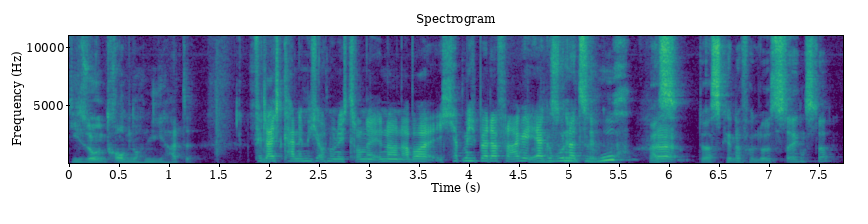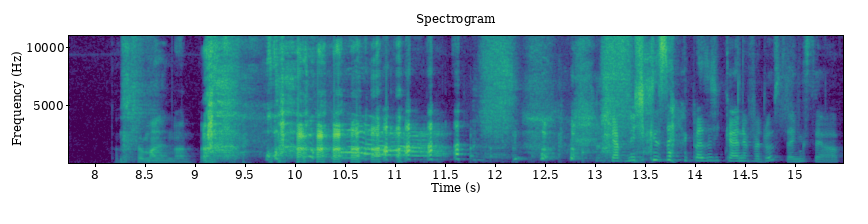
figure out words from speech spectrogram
die so einen Traum noch nie hatte. Vielleicht kann ich mich auch noch nicht dran erinnern, aber ich habe mich bei der Frage eher hast gewundert, so huch. Was? Äh, Du hast keine Verlustängste? Das können wir ändern. ich habe nicht gesagt, dass ich keine Verlustängste habe.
